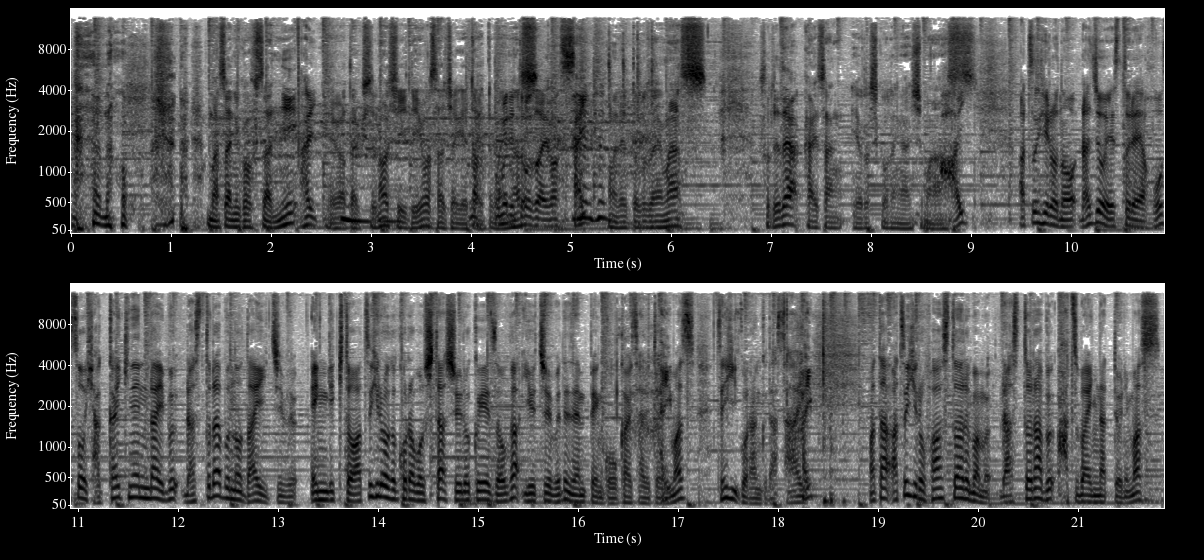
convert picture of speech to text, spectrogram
あのまさにご夫さんに、はい。えー私の CD を差し上げたいと思います。あおめでとうございます。はい、おめでとうございます。それでは、かいさん、よろしくお願いします。はい。厚弘のラジオエストレア放送100回記念ライブラストラブの第1部。演劇と厚弘がコラボした収録映像が YouTube で全編公開されております、ぜひご覧ください、はい。また厚弘ファーストアルバム「ラストラブ発売になっております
